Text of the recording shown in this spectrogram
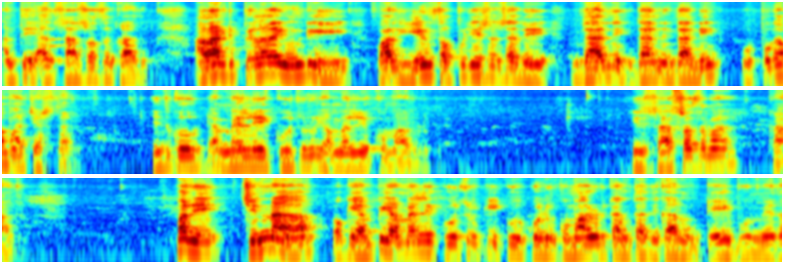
అంతే అది శాశ్వతం కాదు. అలాంటి పిల్లలై ఉండి వారు ఏం తప్పు చేసినా సరే దాన్ని దాన్ని దాన్ని ఉప్పుగా మార్చేస్తారు. ఎందుకు? ఎమ్మెల్యే కూతురు ఎమ్మెల్యే కుమారుడు. ఇది శాశ్వతమా? కాదు. మరి చిన్న ఒక ఎంపీ ఎమ్మెల్యే కూతురికి కుమారుడికి అంత అధికారం ఉంటే ఈ భూమి మీద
